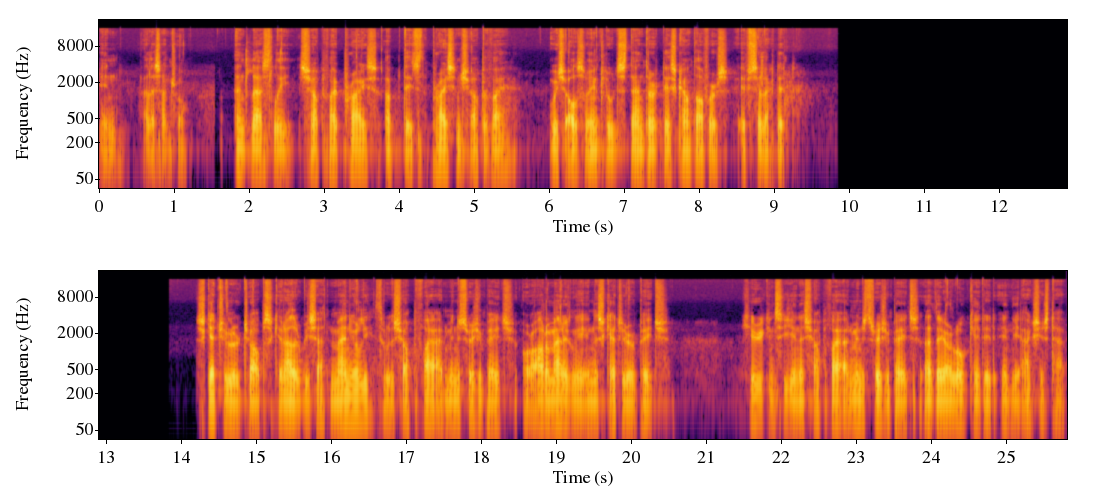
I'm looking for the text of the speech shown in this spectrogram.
in LS Central. And lastly, Shopify Price updates the price in Shopify, which also includes standard discount offers if selected. Scheduler jobs can either be set manually through the Shopify administration page or automatically in the scheduler page here you can see in the Shopify administration page that they are located in the Actions tab.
